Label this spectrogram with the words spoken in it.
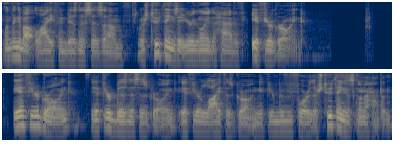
one thing about life and business is um, there's two things that you're going to have if, if you're growing. If you're growing, if your business is growing, if your life is growing, if you're moving forward, there's two things that's going to happen.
